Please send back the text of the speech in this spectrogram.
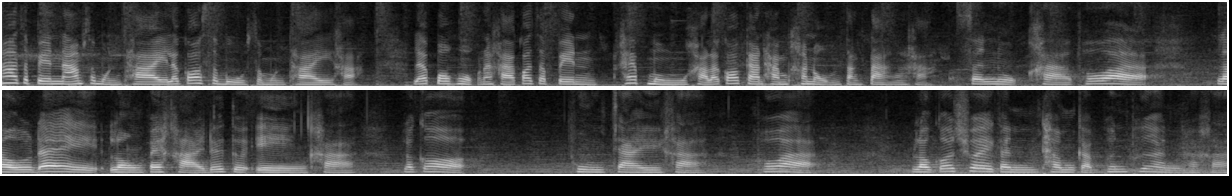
.5 จะเป็นน้ำสมุนไพรแล้วก็สบู่สมุนไพรค่ะ และป .6 นะคะก็จะเป็นแคบหมูค่ะ แล้วก็การทำขนมต่างๆค่ะ สนุกค่ะ เพราะว่า เราได้ลองไปขายด้วยตัวเองค่ะ แล้วก็ภูมิใจค่ะ เพราะว่าเราก็ช่วยกันทำกับเพื่อนๆค่ะค่ะ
